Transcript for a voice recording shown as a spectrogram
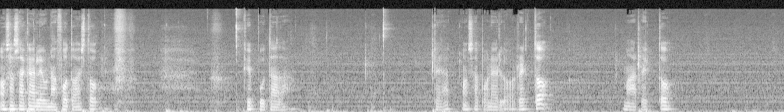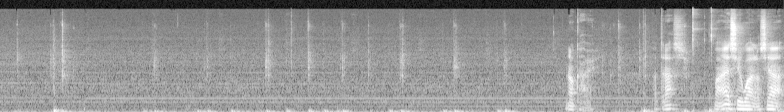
Vamos a sacarle una foto a esto. Qué putada. Espera, vamos a ponerlo recto. Más recto. No cabe. Atrás. Bueno, es igual, o sea...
